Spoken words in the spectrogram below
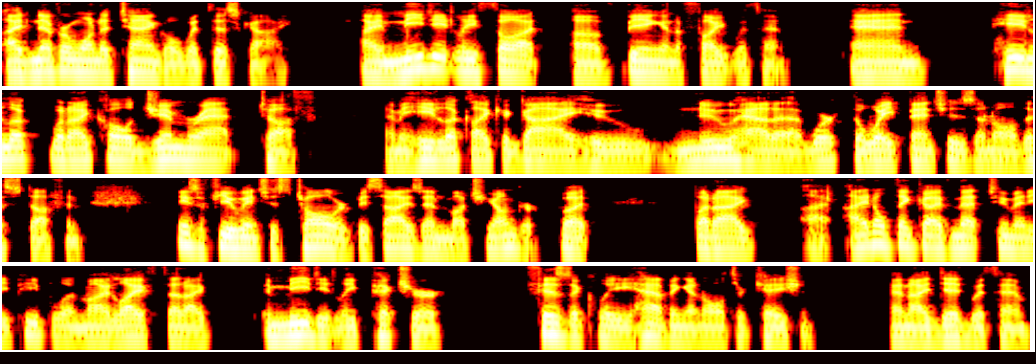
I'd never want to tangle with this guy. I immediately thought of being in a fight with him. And he looked what I call gym rat tough. I mean, he looked like a guy who knew how to work the weight benches and all this stuff. And he's a few inches taller besides and much younger. But but I, I I don't think I've met too many people in my life that I immediately picture physically having an altercation and I did with him.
